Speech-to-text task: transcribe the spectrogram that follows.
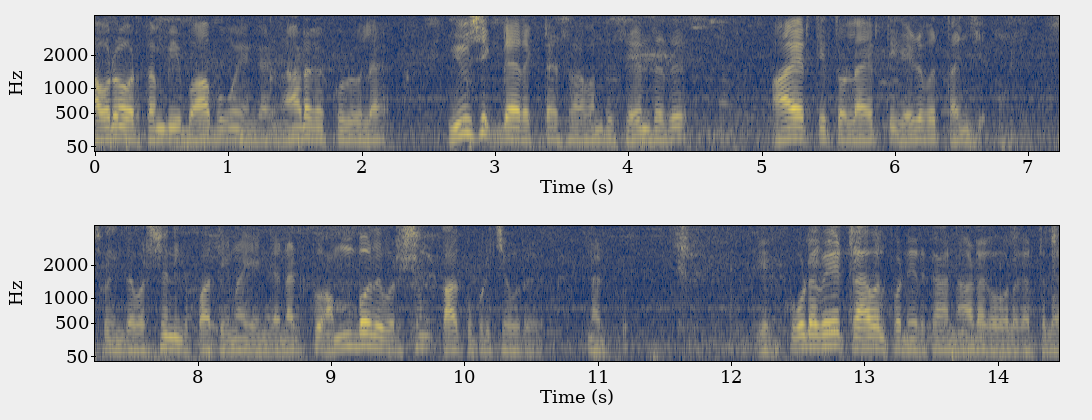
அவரும் அவர் தம்பி பாபுவும் எங்கள் நாடக குழுவில் மியூசிக் டைரக்டர்ஸாக வந்து சேர்ந்தது ஆயிரத்தி தொள்ளாயிரத்தி எழுபத்தஞ்சு ஸோ இந்த வருஷம் நீங்கள் பார்த்தீங்கன்னா எங்கள் நட்பு ஐம்பது வருஷம் தாக்கு பிடிச்ச ஒரு நட்பு. என் கூடவே ட்ராவல் பண்ணியிருக்கா நாடக உலகத்தில்.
